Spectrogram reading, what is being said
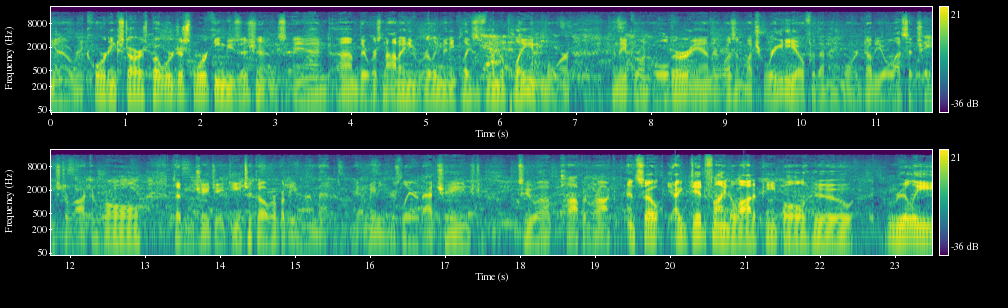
you know, recording stars, but were just working musicians, and um, there was not any really many places for them to play anymore. And they'd grown older, and there wasn't much radio for them anymore. WLS had changed to rock and roll. WJJD took over, but even then, that many years later, that changed to uh, pop and rock. And so I did find a lot of people who really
